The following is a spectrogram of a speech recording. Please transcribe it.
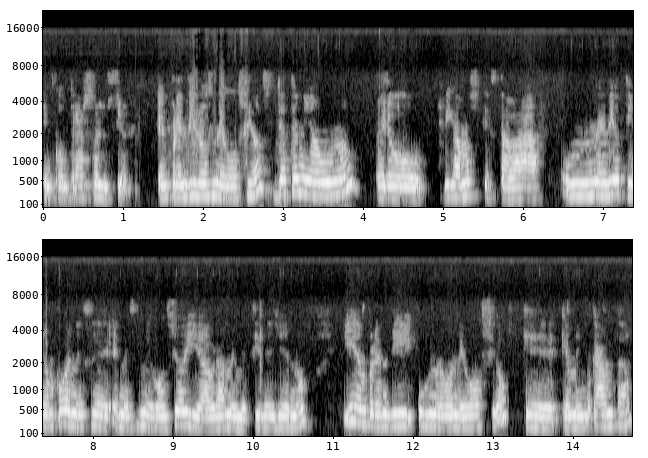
encontrar soluciones. Emprendí dos negocios, ya tenía uno, pero digamos que estaba un medio tiempo en ese, en ese negocio y ahora me metí de lleno y emprendí un nuevo negocio que, que me encanta.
